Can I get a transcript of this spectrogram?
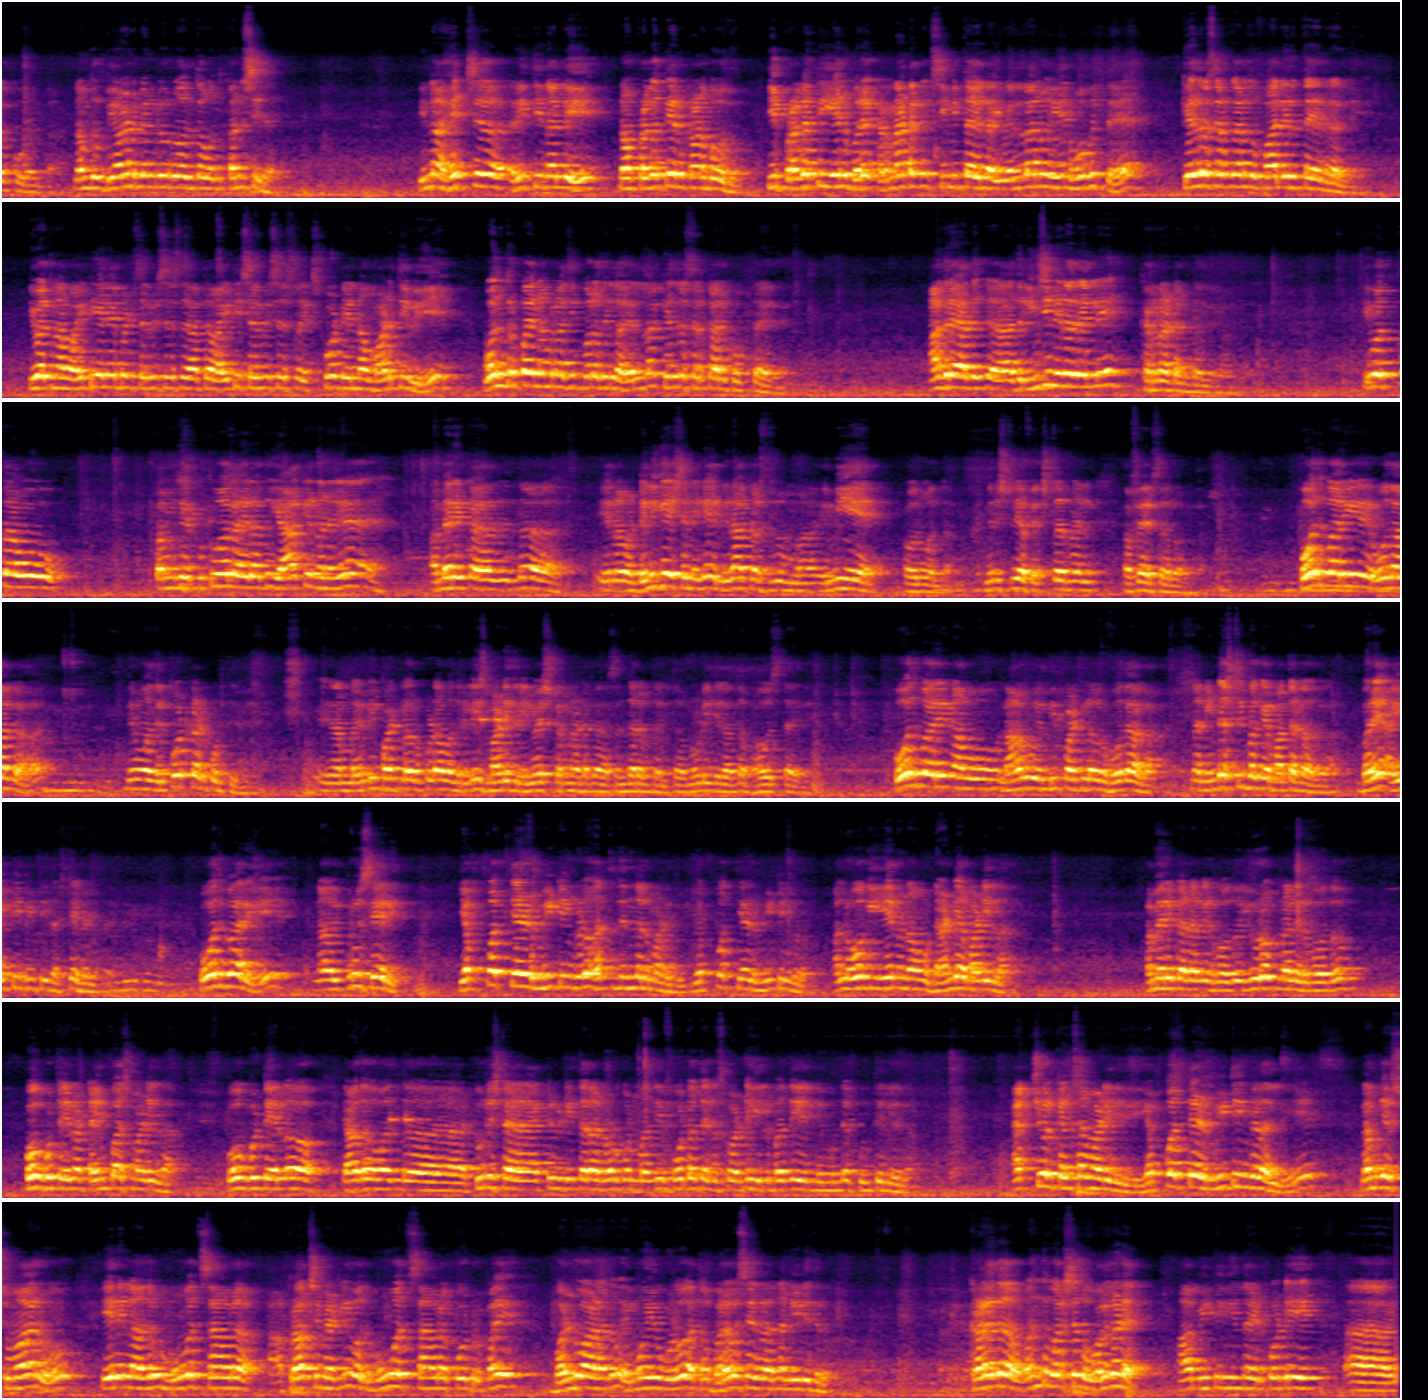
ಆಗಬೇಕು ಅಂತ. ನಮ್ದು ಬಿಯಾಂಡ್ ಬೆಂಗಳೂರು ಅಂತ ಒಂದು ಕನಸಿದೆ ಇನ್ನ ಹೆಚ್ಚು ರೀತಿಯಲ್ಲಿ ನಾವು ಪ್ರಗತಿಯನ್ನು ಕಾಣಬಹುದು. ಈ ಪ್ರಗತಿ ಏನು ಬರೀ ಕರ್ನಾಟಕಕ್ಕೆ ಸೀಮಿತ ಇಲ್ಲ, ಇವೆಲ್ಲಾನು ಏನು ಹೋಗುತ್ತೆ, ಕೇಂದ್ರ ಸರ್ಕಾರದ ಪಾಲಿರುತ್ತೆ ಇದರಲ್ಲಿ. ಇವತ್ತು ನಾವು ಐ ಟಿ ಎನೇಬಲ್ಡ್ ಸರ್ವಿಸಸ್ ಅಥವಾ ಐ ಟಿ ಸರ್ವಿಸಸ್ ಎಕ್ಸ್ಪೋರ್ಟ್ ಏನು ನಾವು ಮಾಡ್ತೀವಿ, ಒಂದು ರೂಪಾಯಿ ನಮ್ಮ ರಾಜ್ಯಕ್ಕೆ ಬರೋದಿಲ್ಲ, ಎಲ್ಲ ಕೇಂದ್ರ ಸರ್ಕಾರಕ್ಕೆ ಹೋಗ್ತಾ ಇದೆ. ಆದರೆ ಅದಕ್ಕೆ, ಅದ್ರ ಇಂಜಿನ್ ಇರೋದೆಲ್ಲಿ ಕರ್ನಾಟಕದಲ್ಲಿ ಇವತ್ತು ನಾವು ತಮಗೆ ಕುತೂಹಲ ಇರೋದು ಯಾಕೆ ನನಗೆ ಅಮೆರಿಕಾದಿಂದ ಏನೋ ಡೆಲಿಗೇಷನ್ಗೆ ನಿರಾಕರಿಸಿದ್ರು ಎಂ ಇ ಎ ಅವರು ಅಂತ ಮಿನಿಸ್ಟ್ರಿ ಆಫ್ ಎಕ್ಸ್ಟರ್ನಲ್ ಅಫೇರ್ಸ್ ಅವರು ಅಂತ. ಹೋದ ಬಾರಿ ಹೋದಾಗ ನೀವು ಒಂದು ರಿಪೋರ್ಟ್ ಕಾರ್ಡ್ ಕೊಡ್ತೀವಿ. ನಮ್ಮ ಎಂ ಬಿ ಪಾಟೀಲ್ ಅವರು ಕೂಡ ಒಂದು ರಿಲೀಸ್ ಮಾಡಿದ್ರು ಇನ್ವೆಸ್ಟ್ ಕರ್ನಾಟಕ ಸಂದರ್ಭದಲ್ಲಿ ತಾವು ನೋಡಿದ್ದೀರಾ ಅಂತ ಭಾವಿಸ್ತಾ ಇದ್ದೀನಿ. ಹೋದ ಬಾರಿ ನಾವು ನಾವು ಎಂ ಬಿ ಪಾಟೀಲ್ ಅವರು ಹೋದಾಗ, ನಾನು ಇಂಡಸ್ಟ್ರಿ ಬಗ್ಗೆ ಮಾತಾಡೋದಾಗ ಬರೀ ಐ ಟಿ ಬಿ ಟಿದಷ್ಟೇ ಹೇಳ್ತಾ ಹೋದ ಬಾರಿ ನಾವಿಬ್ರು ಸೇರಿ ಎಪ್ಪತ್ತೆರಡು ಮೀಟಿಂಗ್ಗಳು ಹತ್ತು ದಿನದಲ್ಲಿ ಮಾಡಿದ್ವಿ. ಎಪ್ಪತ್ತೆರಡು ಮೀಟಿಂಗ್ಗಳು. ಅಲ್ಲಿ ಹೋಗಿ ಏನು ನಾವು ದಾಂಡ್ಯ ಮಾಡಿಲ್ಲ. ಅಮೆರಿಕನಲ್ಲಿರ್ಬೋದು, ಯುರೋಪ್ನಲ್ಲಿರ್ಬೋದು. ಹೋಗ್ಬಿಟ್ಟು ಏನೋ ಟೈಮ್ ಪಾಸ್ ಮಾಡಿಲ್ಲ. ಹೋಗ್ಬಿಟ್ಟು ಎಲ್ಲೋ ಯಾವುದೋ ಒಂದು ಟೂರಿಸ್ಟ್ ಆಕ್ಟಿವಿಟಿ ಥರ ನೋಡ್ಕೊಂಡು ಬಂದು ಫೋಟೋ ತೆಗೆಸ್ಕೊಂಡು ಇಲ್ಲಿ ಬಂದು ನಿಮ್ಮ ಮುಂದೆ ಕುಂತಿರ್ಲಿಲ್ಲ. ಆ್ಯಕ್ಚುಯಲ್ ಕೆಲಸ ಮಾಡಿದ್ದೀವಿ ಎಪ್ಪತ್ತೆರಡು ಮೀಟಿಂಗ್ಗಳಲ್ಲಿ ನಮಗೆ ಸುಮಾರು ಏನಿಲ್ಲ ಅಂದರೂ ಮೂವತ್ತು ಸಾವಿರ ಅಪ್ರಾಕ್ಸಿಮೇಟ್ಲಿ ಒಂದು ಮೂವತ್ತು ಸಾವಿರ ಕೋಟಿ ರೂಪಾಯಿ ಬಂಡವಾಳದ ಎಂ ಯುಗಳು ಅಥವಾ ಭರವಸೆಗಳನ್ನು ನೀಡಿದರು. ಕಳೆದ ಒಂದು ವರ್ಷದ ಒಳಗಡೆ ಆ ಮೀಟಿಂಗಿಂದ ಹಿಡ್ಕೊಂಡು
